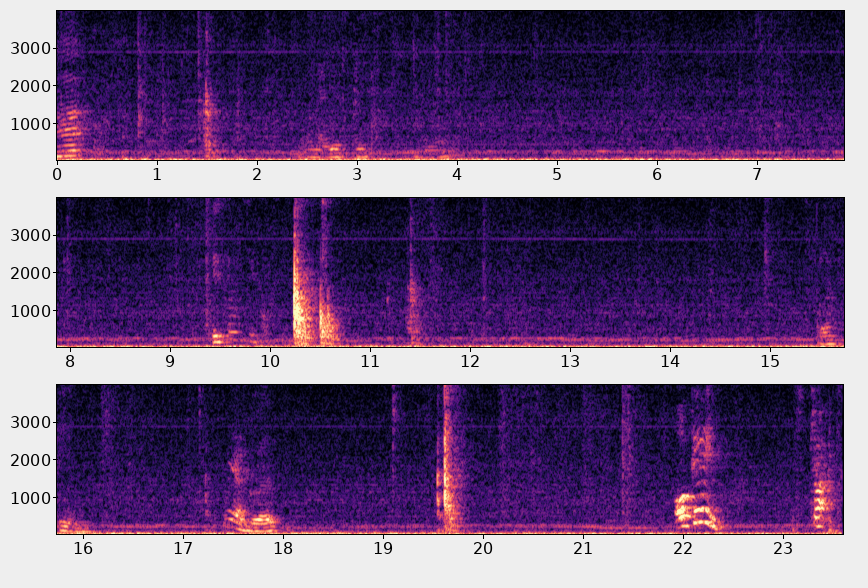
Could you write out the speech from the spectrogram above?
Uh-huh. I'm gonna use this. here. Scissors? You have scissors? Latin. We are good. Okay, straps.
